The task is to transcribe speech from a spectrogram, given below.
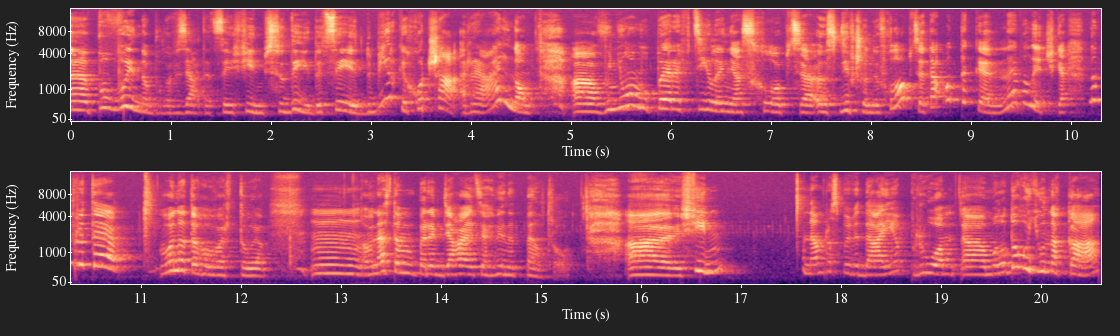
е, повинна була взяти цей фільм сюди до цієї добірки, хоча реально е, в ньому перевтілення з хлопця, е, з дівчини в хлопця, та от таке невеличке. Ну проте воно того вартує. У нас там перевдягається Гвінет Пелтроу. Е, Фільм нам розповідає про е, молодого юнака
